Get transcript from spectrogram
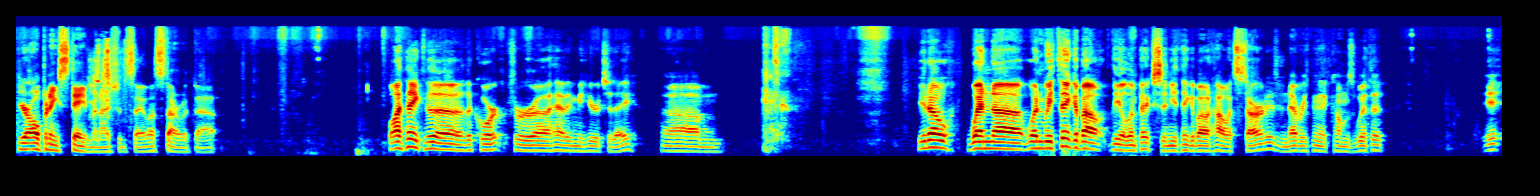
Your opening statement, I should say. Let's start with that. Well, I thank the the court for uh, having me here today. Um, you know, when uh, when we think about the Olympics and you think about how it started and everything that comes with it, it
